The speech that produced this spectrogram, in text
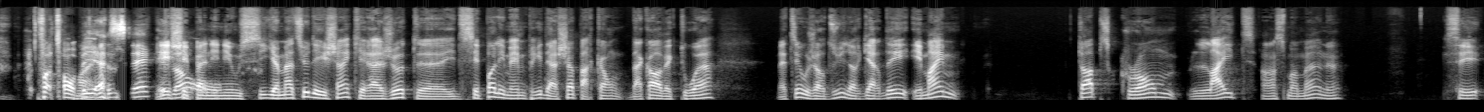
va tomber Ouais. à sec? Et Non. chez Panini aussi. Il y a Mathieu Deschamps qui rajoute euh, il dit c'est pas les mêmes prix d'achat par contre. D'accord avec toi. Mais tu sais, aujourd'hui, regardez, et même Tops Chrome Light en ce moment, là, c'est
